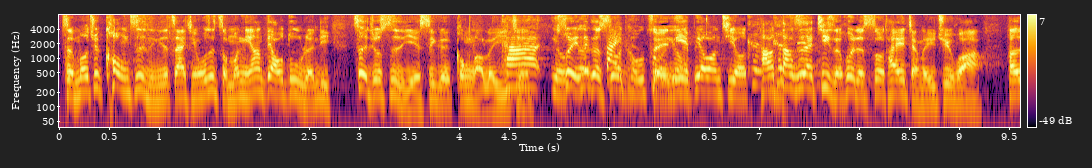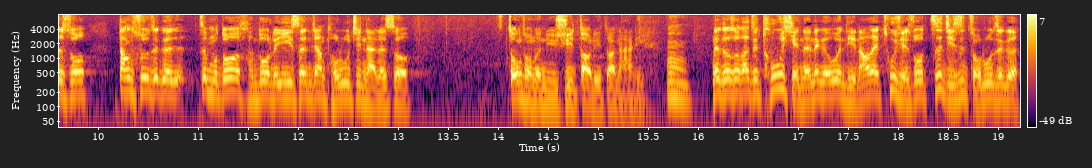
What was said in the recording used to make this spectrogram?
怎么去控制你的灾情，或是怎么你要调度人力，这就是也是一个功劳的一件。所以那个时候，对，你也不要忘记哦，他当时在记者会的时候，他也讲了一句话，他是说，当初这个这么多很多的医生这样投入进来的时候。总统的女婿到底到哪里？嗯，那个时候他就凸显的那个问题，然后再凸显说自己是走入这个，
